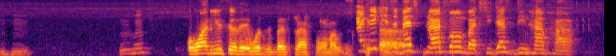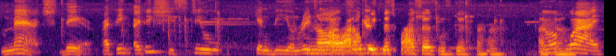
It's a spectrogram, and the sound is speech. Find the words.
Mm-hmm. Mm-hmm. Well, why do you feel that it wasn't the best platform? I was just. I think it's the uh, best platform, but she just didn't have her match there. I think I think she still can be on radio. No, I don't think this process was good for her. No, why?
